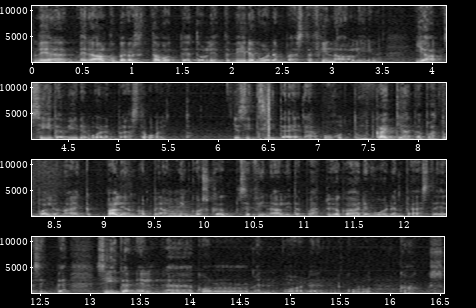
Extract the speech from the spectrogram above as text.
Meidän, meidän alkuperäiset tavoitteet oli, että viiden vuoden päästä finaaliin ja siitä viiden vuoden päästä voitto. Ja sitten siitä ei enää puhuttu, mutta kaikkihan tapahtui paljon, aika, paljon nopeammin, mm. koska se finaali tapahtui jo kahden vuoden päästä ja sitten siitä nel, äh, kolmen vuoden kulut, kaksi,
